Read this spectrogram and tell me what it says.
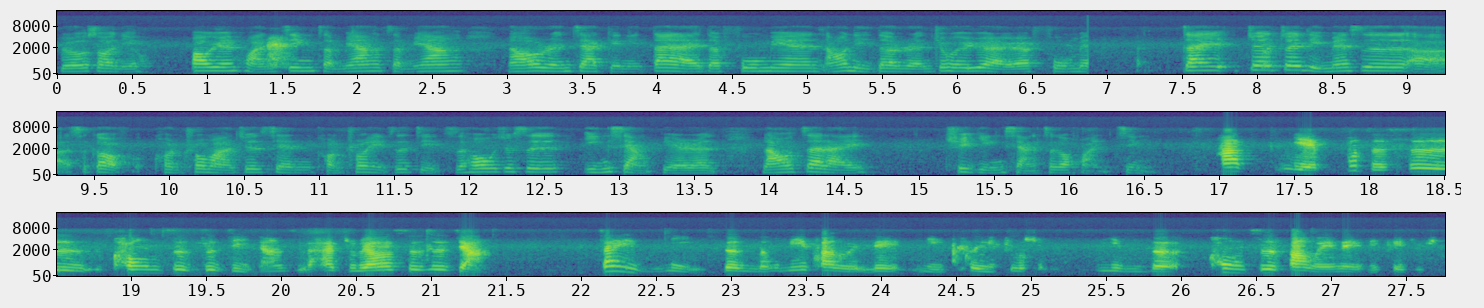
比如说你抱怨环境怎么样怎么样，然后人家给你带来的负面，然后你的人就会越来越负面。在最最里面是呃 s c o p control 嘛，就是先 control 你自己，之后就是影响别人，然后再来去影响这个环境。他也不只是控制自己这样子，他主要是是讲，在你的能力范围内你可以做什么，你的控制范围内你可以做什么。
